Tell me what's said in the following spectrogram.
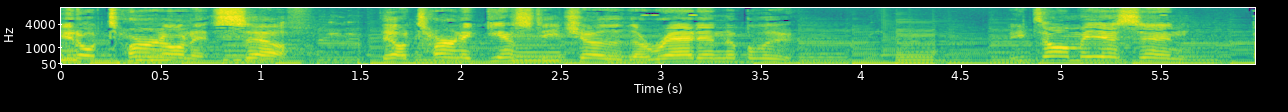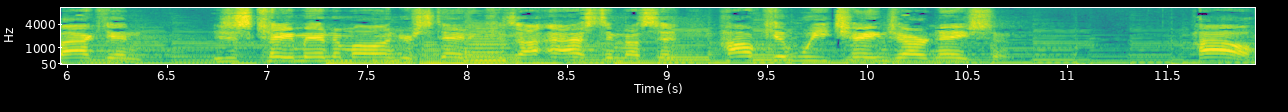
It'll turn on itself. They'll turn against each other, the red and the blue. He told me this in back in it just came into my understanding because I asked him, I said, How can we change our nation? How?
